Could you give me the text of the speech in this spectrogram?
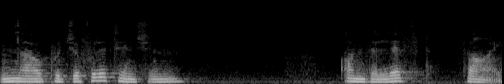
Now put your full attention on the left thigh.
